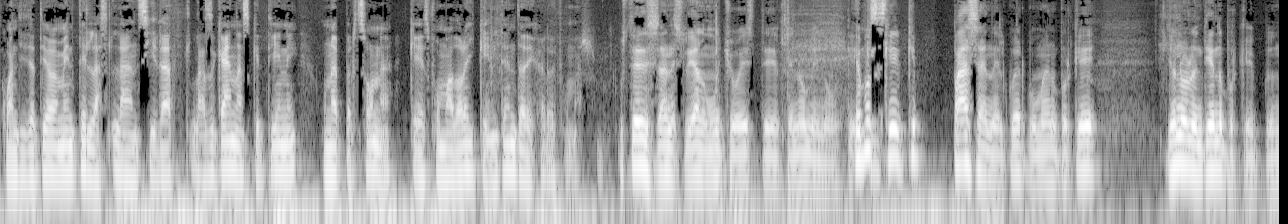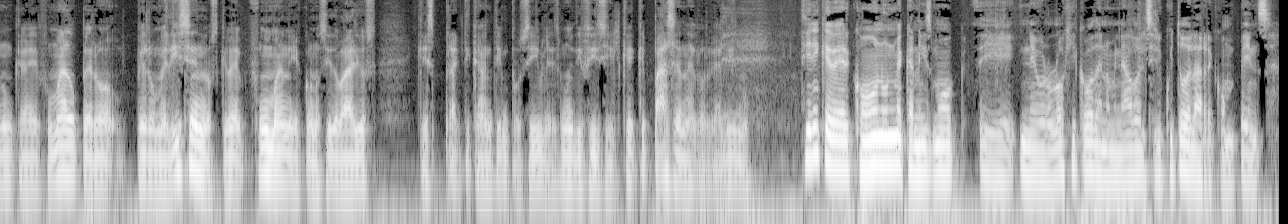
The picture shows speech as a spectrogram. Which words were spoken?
cuantitativamente las, la ansiedad, las ganas que tiene una persona que es fumadora y que intenta dejar de fumar. Ustedes han estudiado mucho este fenómeno. ¿Qué, qué, pasa en el cuerpo humano? Porque yo no lo entiendo porque pues, nunca he fumado, pero, pero me dicen los que fuman, y he conocido varios, que es prácticamente imposible, es muy difícil. ¿Qué, qué pasa en el organismo? Tiene que ver con un mecanismo eh, neurológico denominado el circuito de la recompensa.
